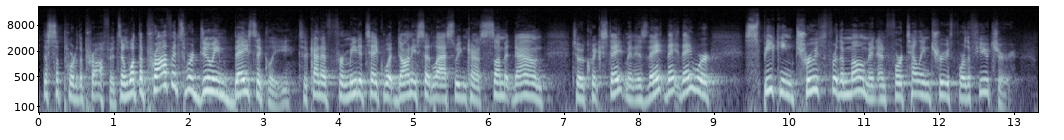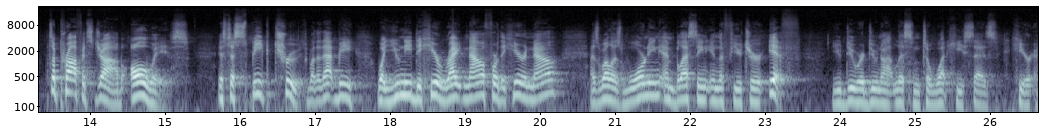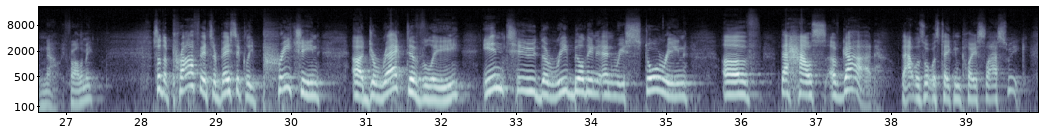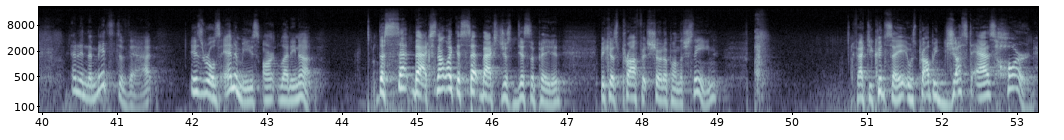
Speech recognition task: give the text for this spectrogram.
the support of the prophets. And what the prophets were doing basically, to kind of, for me to take what Donnie said last week and kind of sum it down to a quick statement, is they, they, they were speaking truth for the moment and foretelling truth for the future. It's a prophet's job, always, is to speak truth, whether that be what you need to hear right now for the here and now, as well as warning and blessing in the future if you do or do not listen to what he says here and now. You follow me? So the prophets are basically preaching uh, directively into the rebuilding and restoring of the house of God. That was what was taking place last week. And in the midst of that, Israel's enemies aren't letting up. The setbacks, not like the setbacks just dissipated because prophets showed up on the scene. In fact, you could say it was probably just as hard.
